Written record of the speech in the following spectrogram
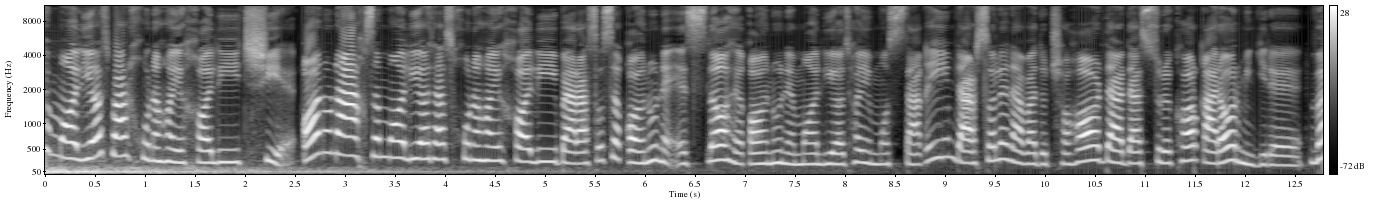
مالیات بر خونه های خالی چیه؟ قانون اخذ مالیات از خونه های خالی بر اساس قانون اصلاح قانون مالیات های مستقیم در سال 94 در دستور کار قرار می‌گیره و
